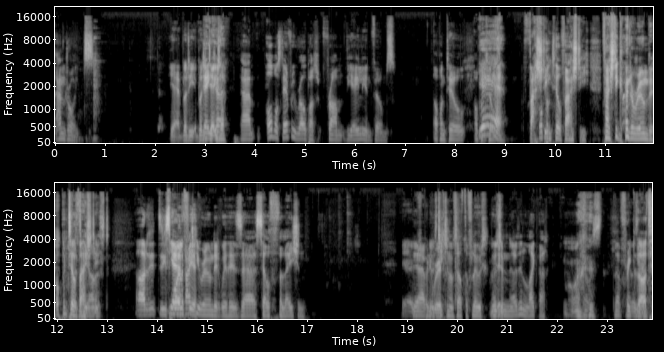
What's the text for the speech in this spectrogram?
androids. Yeah, bloody bloody Data. data. Um, almost every robot from the Alien films, up until up Yeah, until up until Vashti. Vashti kind of ruined it. Up until let's be Vashti. honest. oh, did, did he Yeah, spoil it for Vashti you? ruined it with his uh, self-fellation. Yeah, Yeah, pretty he was weird. teaching himself the flute. I didn't, I didn't like that. That was that freaked was me out.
